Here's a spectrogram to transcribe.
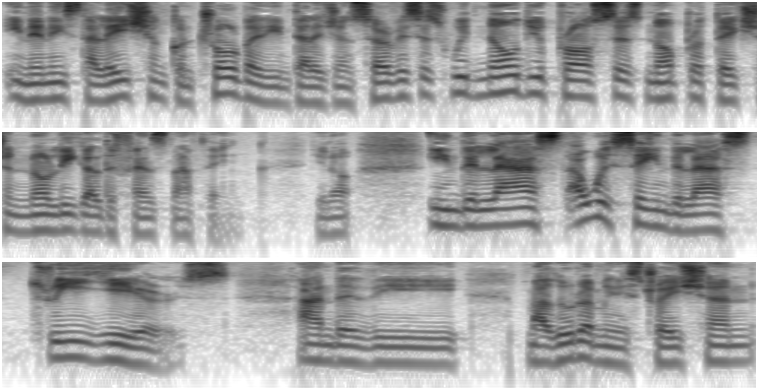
in an installation controlled by the intelligence services with no due process, no protection, no legal defense, nothing. You know, in the last, I would say in the last three years under the Maduro administration,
